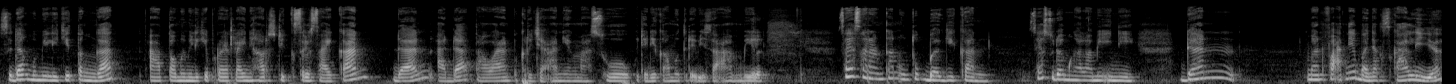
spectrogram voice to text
sedang memiliki tenggat atau memiliki proyek lain yang harus diselesaikan dan ada tawaran pekerjaan yang masuk. Jadi kamu tidak bisa ambil. saya sarankan untuk bagikan. Saya sudah mengalami ini dan manfaatnya banyak sekali ya.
